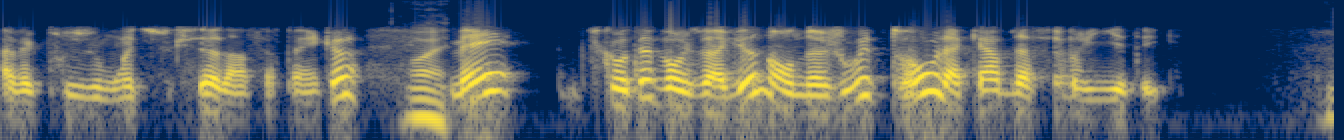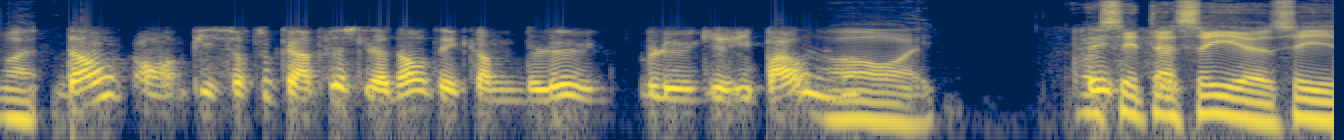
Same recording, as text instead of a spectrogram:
avec plus ou moins de succès dans certains cas. Ouais. Mais du côté de Volkswagen, on a joué trop la carte de la sobriété. Ouais. Donc, on- puis surtout qu'en plus, le don est comme bleu, bleu gris pâle. Ah ouais. C'est- C'est assez. euh, c'est-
